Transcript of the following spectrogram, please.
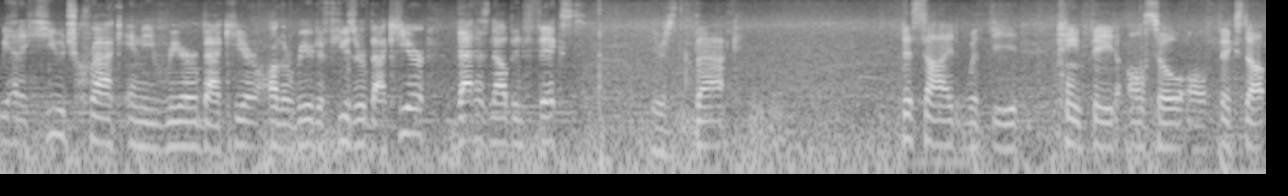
we had a huge crack in the rear back here on the rear diffuser back here that has now been fixed here's the back this side with the paint fade also all fixed up.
